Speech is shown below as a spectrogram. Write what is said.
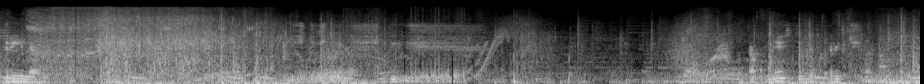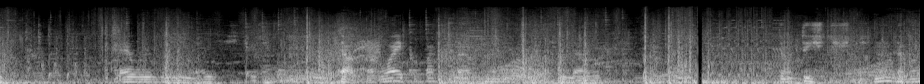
стреля. Так, у меня есть электричан. Я его и буду, сейчас. Так, давай-ка поставим сюда вот. Да, тысяч, тысяч, ну давай.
